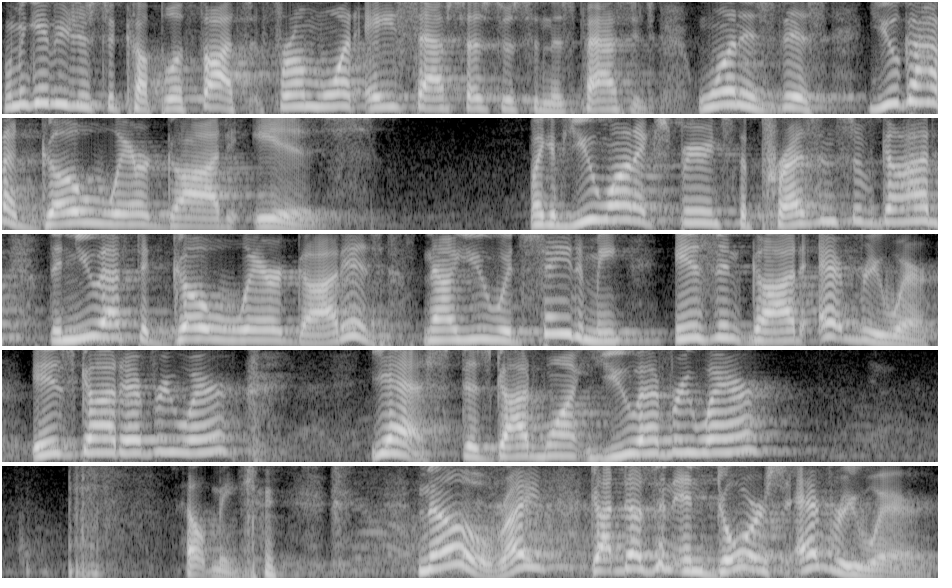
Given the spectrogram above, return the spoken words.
Let me give you just a couple of thoughts from what Asaph says to us in this passage. One is this you got to go where God is. Like, if you want to experience the presence of God, then you have to go where God is. Now, you would say to me, Isn't God everywhere? Is God everywhere? yes. Does God want you everywhere? Help me. no, right? God doesn't endorse everywhere,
